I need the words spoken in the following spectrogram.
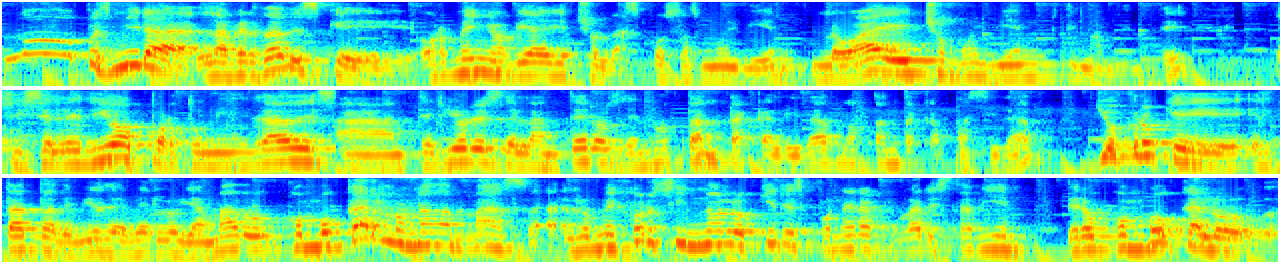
No, pues mira, la verdad es que Ormeño había hecho las cosas muy bien, lo ha hecho muy bien últimamente si se le dio oportunidades a anteriores delanteros de no tanta calidad, no tanta capacidad, yo creo que el Tata debió de haberlo llamado, convocarlo nada más. A lo mejor si no lo quieres poner a jugar está bien, pero convócalo,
